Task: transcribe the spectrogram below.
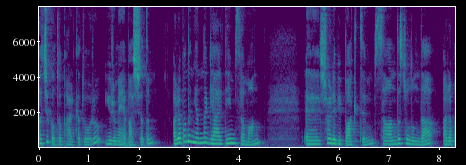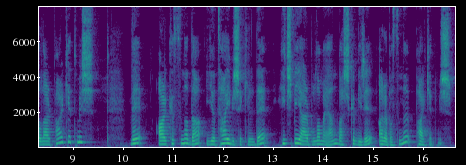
açık otoparka doğru yürümeye başladım. Arabanın yanına geldiğim zaman e, şöyle bir baktım. Sağında solunda arabalar park etmiş ve arkasına da yatay bir şekilde hiçbir yer bulamayan başka biri arabasını park etmiş.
